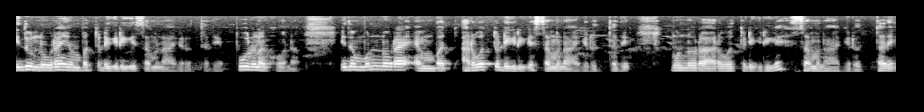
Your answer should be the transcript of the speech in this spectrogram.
ಇದು ನೂರ ಎಂಬತ್ತು ಡಿಗ್ರಿಗೆ ಸಮನಾಗಿರುತ್ತದೆ. ಪೂರ್ಣ ಕೋನ ಇದು ಮುನ್ನೂರ ಎಂಬತ್ ಅರವತ್ತು ಡಿಗ್ರಿಗೆ ಸಮನಾಗಿರುತ್ತದೆ. ಮುನ್ನೂರ ಅರವತ್ತು ಡಿಗ್ರಿಗೆ ಸಮನಾಗಿರುತ್ತದೆ.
